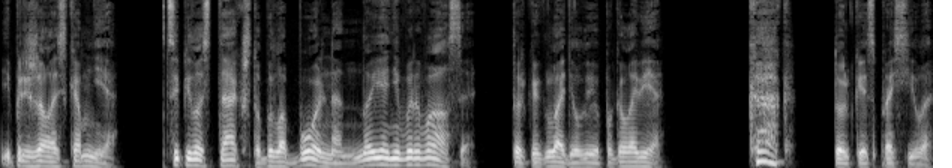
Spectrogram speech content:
и прижалась ко мне. Вцепилась так, что было больно, но я не вырывался, только гладил ее по голове. «Как?» — только и спросила.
